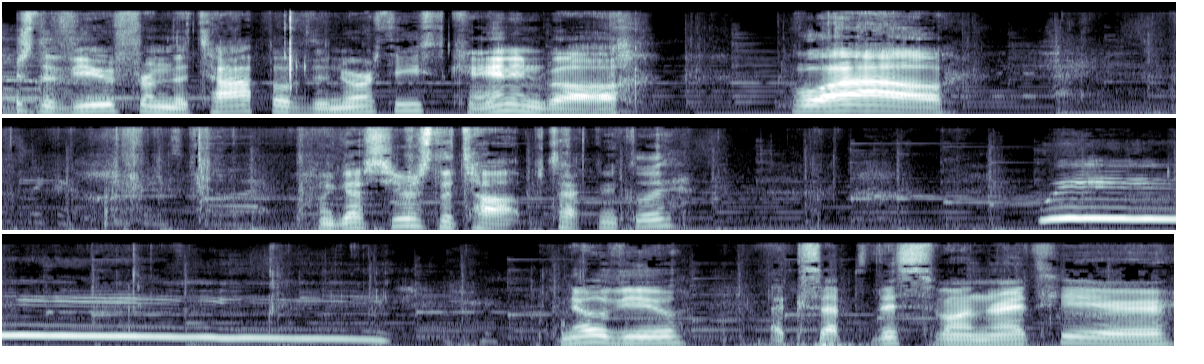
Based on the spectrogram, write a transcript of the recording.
Here's the view from the top of the Northeast Cannonball. Wow. I guess here's the top, technically. No view, except this one right here.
